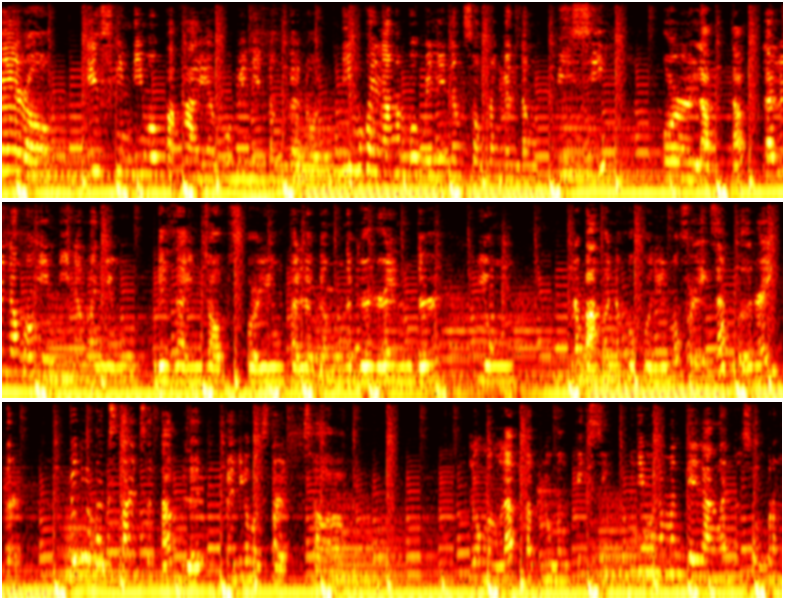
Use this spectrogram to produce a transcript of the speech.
Pero, if hindi hindi mo kailangan bumili ng sobrang gandang PC or laptop. Lalo na kung hindi naman yung design jobs or yung talagang nag-render yung trabaho na kukunin mo. For example, writer. Pwede ka mag-start sa tablet. Pwede ka mag-start sa lumang laptop, lumang PC. Hindi mo naman kailangan ng sobrang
